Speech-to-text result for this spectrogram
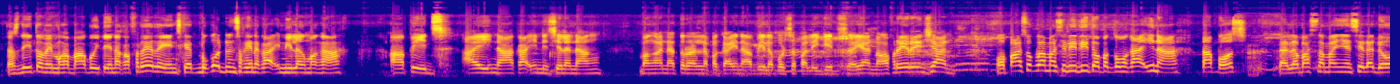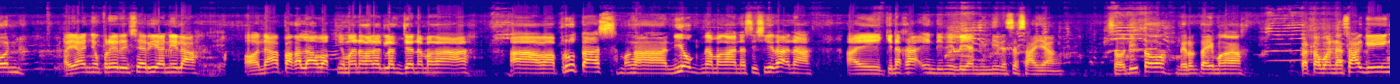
Tapos dito may mga baboy tayong naka-free range kahit bukod dun sa kinakain nilang mga ah, feeds ay nakakain din sila ng mga natural na pagkain na available sa paligid. So ayan, mga free range yan. Mapasok lamang sila dito pag kumakain na. Tapos, lalabas naman yan sila doon. Ayan yung free range area nila. O, napakalawak yung mga nangalaglag dyan ng mga ah, prutas, mga niyog na mga nasisira na ay kinakain din nila yan, hindi nasasayang. So dito, meron tayong mga katawan na saging.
